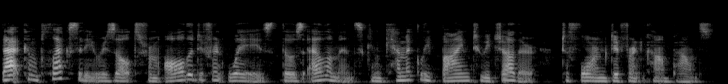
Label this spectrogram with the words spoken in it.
That complexity results from all the different ways those elements can chemically bind to each other to form different compounds.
